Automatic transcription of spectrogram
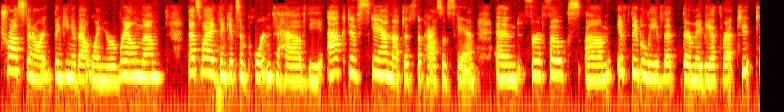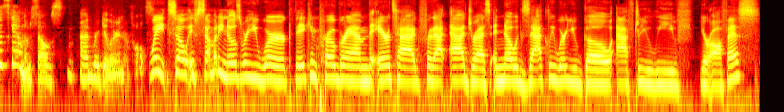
trust and aren't thinking about when you're around them, that's why I think it's important to have the active scan, not just the passive scan. And for folks, um, if they believe that there may be a threat, to, to scan themselves at regular intervals. Wait, so if somebody knows where you work, they can program the AirTag for that address and know exactly where you go after you leave your office?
